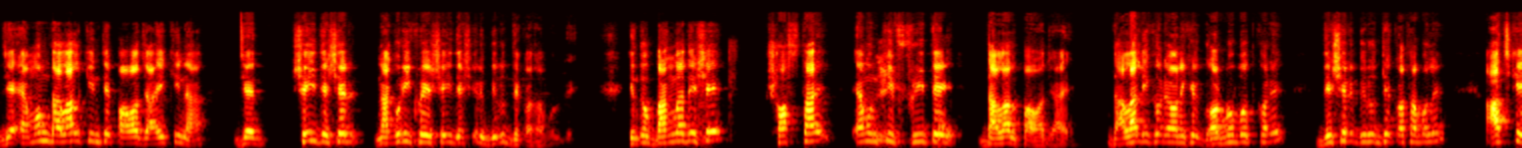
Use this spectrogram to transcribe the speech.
যে এমন দালাল কিনতে পাওয়া যায় কিনা যে সেই দেশের নাগরিক হয়ে সেই দেশের বিরুদ্ধে কথা বলবে। কিন্তু বাংলাদেশে সস্তায় এমনকি ফ্রিতে দালাল পাওয়া যায়। দালালি করে অনেকে গর্ববোধ করে দেশের বিরুদ্ধে কথা বলে। আজকে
